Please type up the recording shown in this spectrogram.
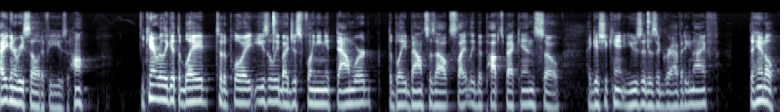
How are you gonna resell it if you use it, huh? You can't really get the blade to deploy easily by just flinging it downward. The blade bounces out slightly but pops back in, so I guess you can't use it as a gravity knife. The handle,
